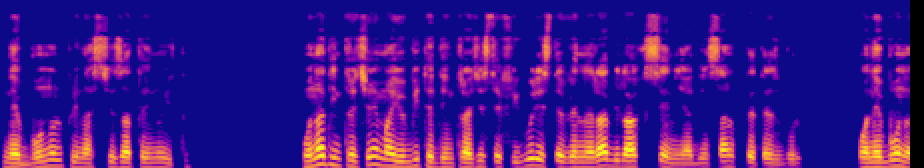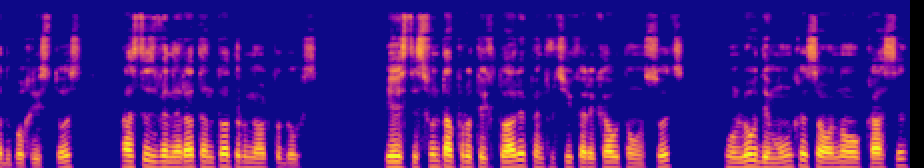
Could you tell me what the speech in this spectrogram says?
nebunul prin asceza tăinuită. Una dintre cele mai iubite dintre aceste figuri este venerabila Xenia din Sankt Petersburg, o nebună după Hristos, astăzi venerată în toată lumea ortodoxă. Ea este sfânta protectoare pentru cei care caută un soț, un loc de muncă sau o nouă casă,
